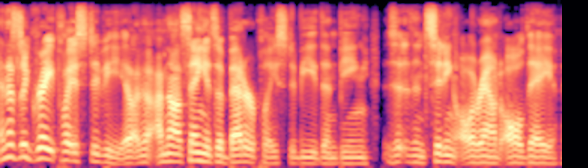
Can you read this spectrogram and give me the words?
And that's a great place to be. I'm not saying it's a better place to be than being, than sitting all around all day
